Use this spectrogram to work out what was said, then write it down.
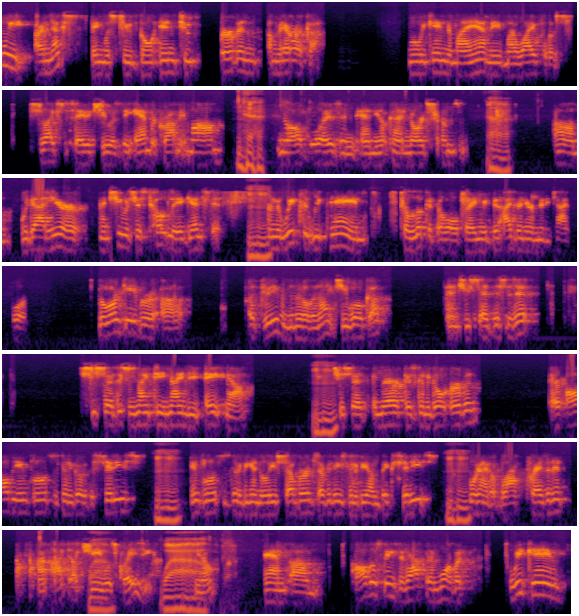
we our next thing was to go into urban America. When we came to Miami, my wife was she likes to say that she was the Abercrombie mom. you know, all boys and, and you know, kind of Nordstrom's. Uh-huh. Um, we got here and she was just totally against it. Mm-hmm. And the week that we came, to look at the whole thing. We've been, I've been here many times before. The Lord gave her uh, a dream in the middle of the night. She woke up and she said, This is it. She said, This is 1998 now. Mm-hmm. She said, America is going to go urban. All the influence is going to go to the cities. Mm-hmm. Influence is going to begin to leave suburbs. Everything's going to be on big cities. Mm-hmm. We're going to have a black president. I, I thought she wow. was crazy. Wow. You know, and um, all those things that happened and more. But we came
